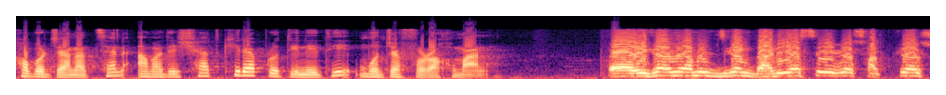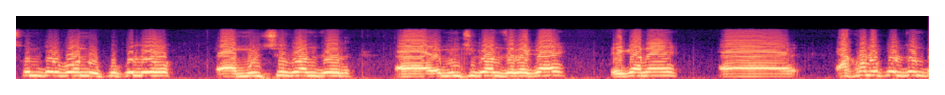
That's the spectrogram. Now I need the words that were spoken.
খবর জানাচ্ছেন আমাদের সাতক্ষীরা প্রতিনিধি মোজাফর রহমান। এখানে আমি যেখানে দাঁড়িয়ে আছি, এখানে সাতক্ষীরা, সুন্দরবন উপকূলীয় মুন্সিগঞ্জের মুন্সিগঞ্জ এলাকায়। এখানে এখনও পর্যন্ত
